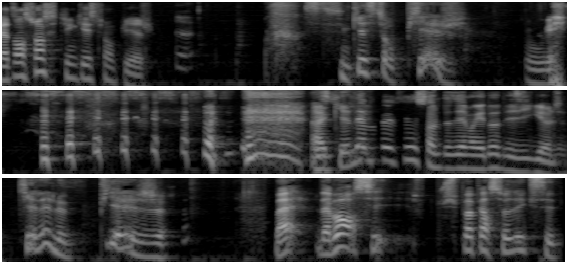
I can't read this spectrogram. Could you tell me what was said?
attention, c'est une question piège. C'est une question piège. Oui. Est-ce quel, qu'il a bluffé sur le deuxième rideau des Eagles? Quel est le piège? Bah, D'abord, je suis pas persuadé que c'est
